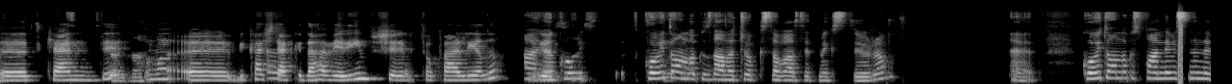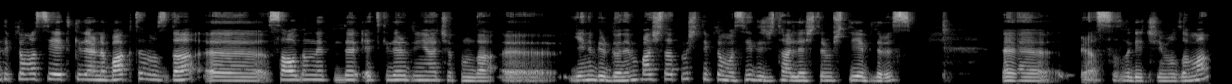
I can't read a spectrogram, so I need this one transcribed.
e, tükendi ama e, birkaç Evet. dakika daha vereyim. Şöyle bir toparlayalım. Aynen. Biliyorsunuz. Covid- Covid-19'dan da çok kısa bahsetmek istiyorum. Evet. Covid-19 pandemisinin de diplomasiye etkilerine baktığımızda e, salgının etkileri, etkileri dünya çapında e, yeni bir dönemi başlatmış, diplomasiyi dijitalleştirmiş diyebiliriz. Biraz hızlı geçeyim o zaman.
